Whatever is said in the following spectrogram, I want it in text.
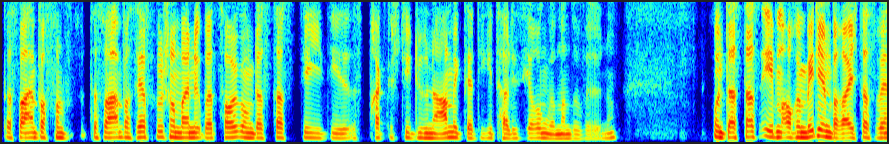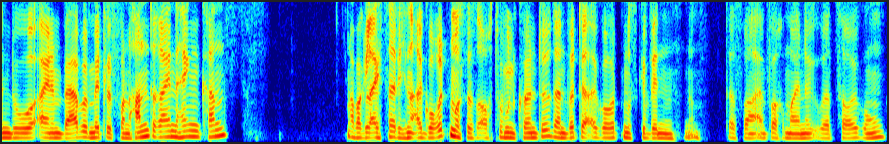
Das war einfach von, das war einfach sehr früh schon meine Überzeugung, dass das die, die ist praktisch die Dynamik der Digitalisierung, wenn man so will. Ne? Und dass das eben auch im Medienbereich, dass wenn du ein Werbemittel von Hand reinhängen kannst, aber gleichzeitig ein Algorithmus das auch tun könnte, dann wird der Algorithmus gewinnen. Ne? Das war einfach meine Überzeugung.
